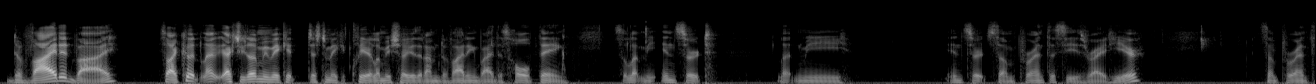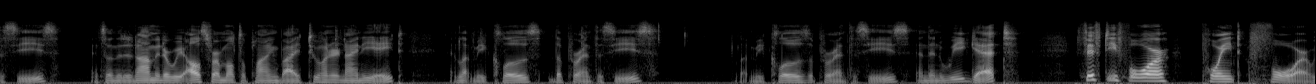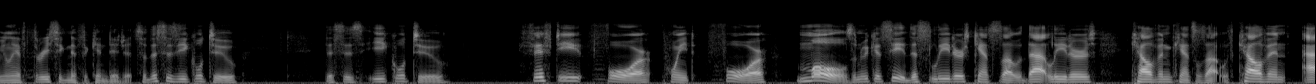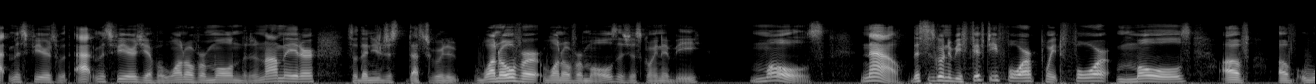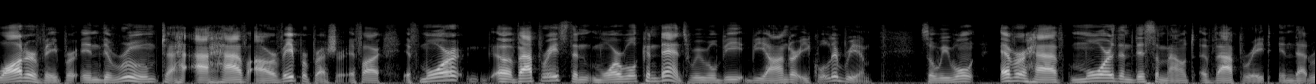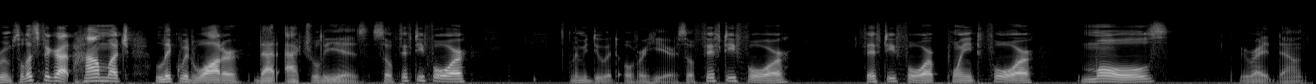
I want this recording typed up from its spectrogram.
divided by, so I could, actually, let me make it, just to make it clear, let me show you that I'm dividing by this whole thing. So let me insert, let me insert some parentheses right here. Some parentheses. And so in the denominator, we also are multiplying by 298. And let me close the parentheses. Let me close the parentheses. And then we get 54.4. We only have three significant digits. So this is equal to, this is equal to 54.4 moles. And we can see this liters cancels out with that liters. Kelvin cancels out with Kelvin. Atmospheres with atmospheres. You have a 1 over mole in the denominator. So then you're just, that's going to, 1 over 1 over moles is just going to be moles. Now, this is going to be 54.4 moles of of water vapor in the room to ha uh, have our vapor pressure. If our if more uh, evaporates, then more will condense. We will be beyond our equilibrium. So we won't ever have more than this amount evaporate in that room. So let's figure out how much liquid water that actually is. So 54, let me do it over here. So 54, 54.4 moles, let me write it down,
